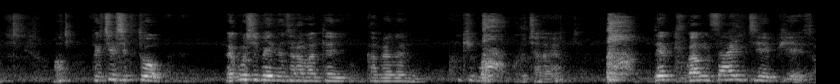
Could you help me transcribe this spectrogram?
어? 170도 150에 있는 사람한테 가면은 큰 키고 그렇잖아요. 내 구강 사이즈에 비해서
